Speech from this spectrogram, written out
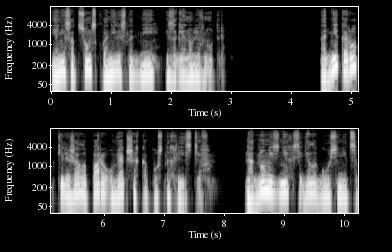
и они с отцом склонились над ней и заглянули внутрь. На дне коробки лежала пара увядших капустных листьев. На одном из них сидела гусеница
